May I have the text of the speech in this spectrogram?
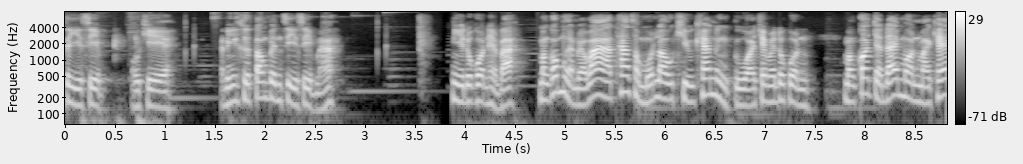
สี่สิบโอเค อันนี้คือต้องเป็นสี่สิบนะ นี่ทุกคนเห็นปะมันก็เหมือนแบบว่าถ้าสมมุติเราคิวแค่หนึ่งตัวใช่ไหมทุกคน มันก็จะได้มอนมาแค่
